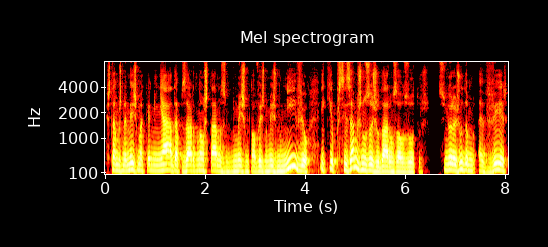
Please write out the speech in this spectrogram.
estamos na mesma caminhada, apesar de não estarmos no mesmo, talvez no mesmo nível, e que precisamos nos ajudar uns aos outros. Senhor, ajuda-me a ver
